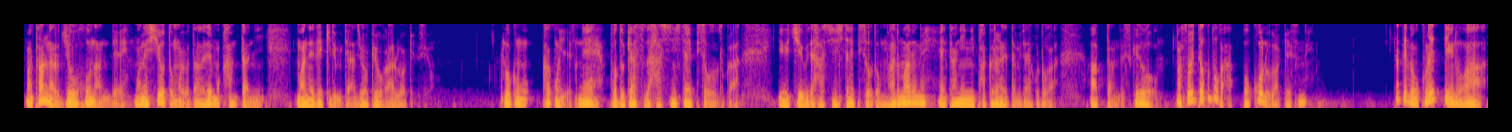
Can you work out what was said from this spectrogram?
まあ単なる情報なんで、真似しようと思えば誰でも簡単に真似できるみたいな状況があるわけですよ。僕も過去にですね、ポッドキャストで発信したエピソードとか、YouTube で発信したエピソードを丸々ね、他人にパクられたみたいなことがあったんですけど、まあそういったことが起こるわけですね。だけど、これっていうのは、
